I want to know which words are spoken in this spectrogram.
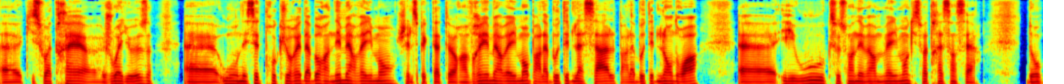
euh, qui soit très euh, joyeuse, euh, où on essaie de procurer d'abord un émerveillement chez le spectateur, un vrai émerveillement par la beauté de la salle, par la beauté de l'endroit, et où que ce soit un émerveillement qui soit très sincère. Donc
